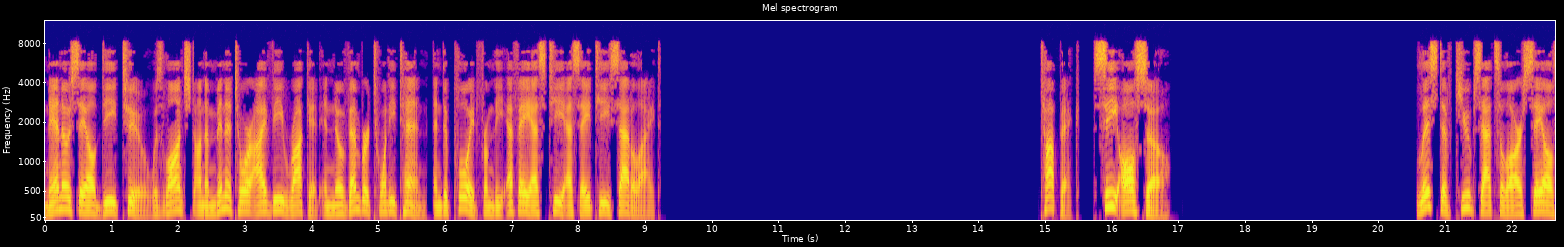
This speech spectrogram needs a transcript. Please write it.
NanoSail D2 was launched on a Minotaur IV rocket in November 2010, and deployed from the FAST-SAT satellite. Topic. See also List of CubeSatSolar Sail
